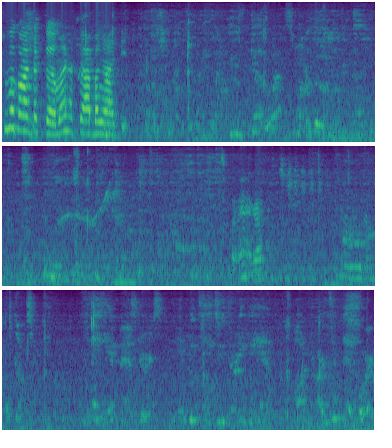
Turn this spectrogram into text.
Cuba kau teka, mana satu abang adik? There you go. Every day, 2.30 p.m. on Cartoon Network.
